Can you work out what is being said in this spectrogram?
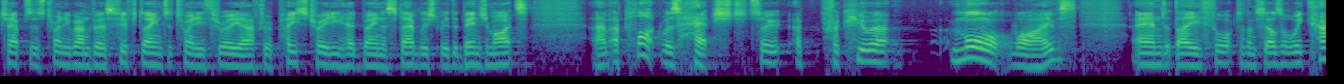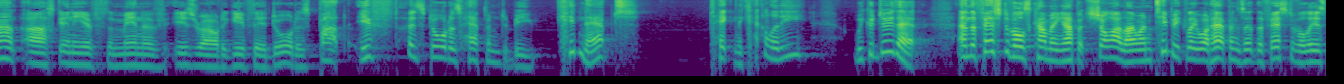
chapters 21, verse 15 to 23, after a peace treaty had been established with the Benjamites, um, a plot was hatched to uh, procure more wives. And they thought to themselves, well, we can't ask any of the men of Israel to give their daughters, but if those daughters happen to be kidnapped, technicality, we could do that. And the festival's coming up at Shiloh, and typically what happens at the festival is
